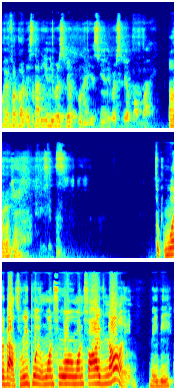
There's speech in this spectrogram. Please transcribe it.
Oh, I forgot. It's not University of Pune. It's University of Mumbai. Oh, okay. What about 3.14159? Maybe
